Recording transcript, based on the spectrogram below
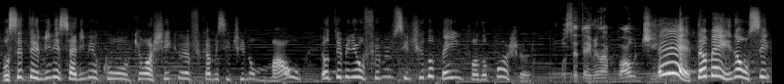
Você termina esse anime com que eu achei que eu ia ficar me sentindo mal. Eu terminei o filme me sentindo bem, falando, poxa. Você termina aplaudindo. É, também, não, sim.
